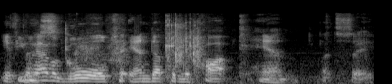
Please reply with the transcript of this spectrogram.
if you Nice. have a goal to end up in the top 10, let's say,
